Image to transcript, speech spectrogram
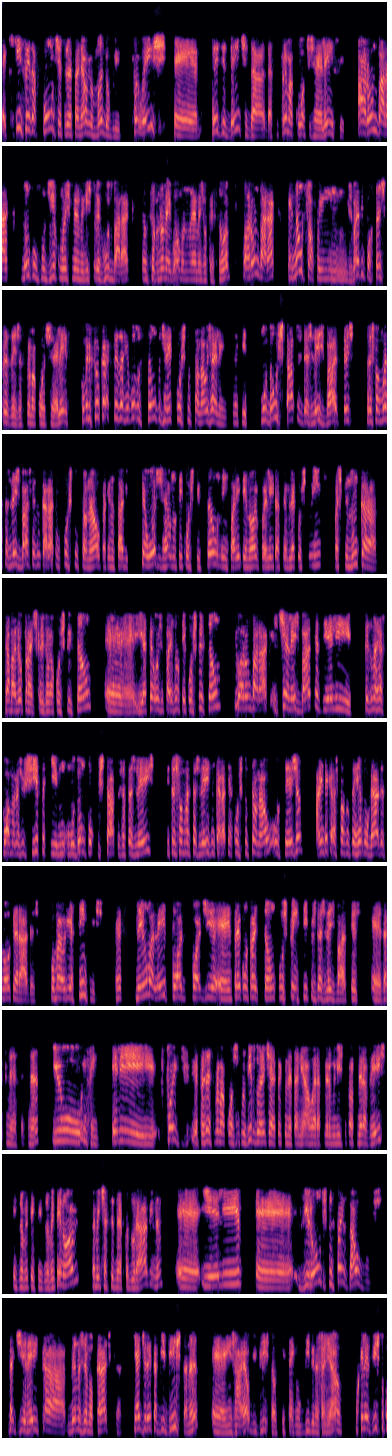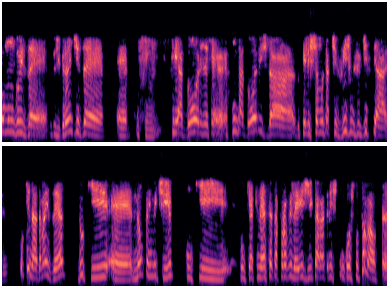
é que quem fez a ponte entre o Netanyahu e o Mandelblit foi o ex-presidente é, da, da Suprema Corte israelense, Aaron Barak, não confundir com o ex-primeiro-ministro Ehud Barak, então o sobrenome é igual, mas não é a mesma pessoa. O Aaron Barak, ele não só foi um dos mais importantes presidentes da Suprema Corte israelense, como ele foi o cara que fez a revolução do direito constitucional israelense, né, que mudou o status das leis básicas, transformou essas leis básicas em caráter constitucional. Para quem não sabe, até hoje Israel não tem Constituição, em 49 foi eleita a Assembleia Constituinte, mas que nunca trabalhou para escrever uma Constituição, é, e até hoje o país não tem Constituição, e o Aaron Barak, ele tinha leis básicas e ele fez uma reforma na justiça que mudou um pouco o status dessas leis e transformou essas leis em caráter constitucional, ou seja, ainda que elas possam ser revogadas ou alteradas. Por maioria simples, né, nenhuma lei pode, pode é, entrar em contradição com os princípios das leis básicas é, da Knesset. Né? E, o, enfim, ele foi presidente da Suprema Corte, inclusive durante a época que o Netanyahu era primeiro-ministro pela primeira vez, entre 96 e 99, também tinha sido na época do Rabin, né? É, e ele é, virou um dos principais alvos da direita menos democrática, que é a direita bibista, né? É, em Israel, bibista, os que seguem o Bibi Netanyahu, porque ele é visto como um dos, é, dos grandes, é, é, enfim, criadores, né, é, fundadores da, do que eles chamam de ativismo judiciário, o que nada mais é do que é, não permitir com que, com que a Knesset aprove leis de caráter inconstitucional. Né?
